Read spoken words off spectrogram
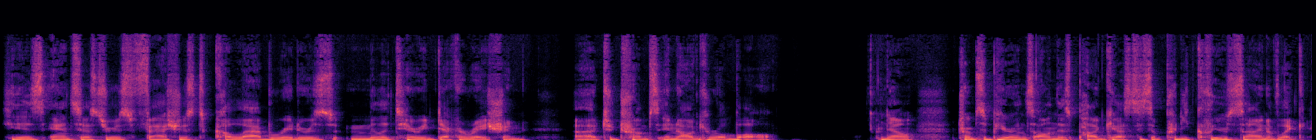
his ancestors' fascist collaborators' military decoration uh, to Trump's inaugural ball. Now, Trump's appearance on this podcast is a pretty clear sign of like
